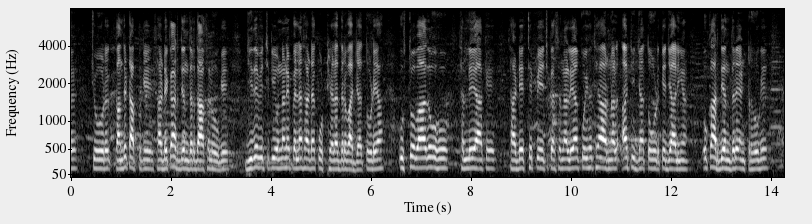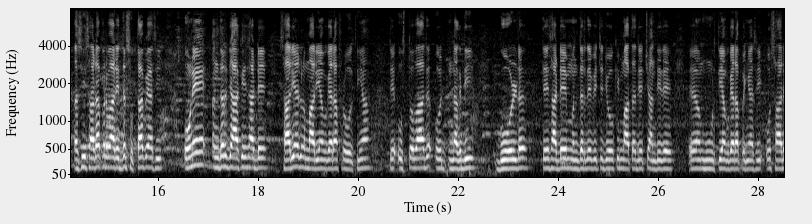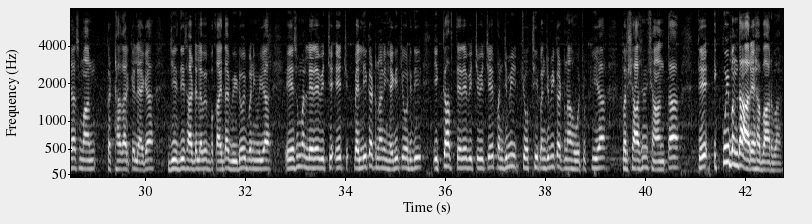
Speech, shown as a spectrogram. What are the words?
ਚੋਰ ਕੰਧ ਟੱਪ ਕੇ ਸਾਡੇ ਘਰ ਦੇ ਅੰਦਰ ਦਾਖਲ ਹੋ ਗਏ, ਜਿਹਦੇ ਵਿੱਚ ਕਿ ਉਹਨਾਂ ਨੇ ਪਹਿਲਾਂ ਸਾਡਾ ਕੋਠੇ ਵਾਲਾ ਦਰਵਾਜ਼ਾ ਤੋੜਿਆ। ਉਸ ਤੋਂ ਬਾਅਦ ਉਹ ਥੱਲੇ ਆ ਕੇ ਸਾਡੇ ਇੱਥੇ ਪੇਚਕਸ ਨਾਲ ਜਾਂ ਕੋਈ ਹਥਿਆਰ ਨਾਲ ਆ ਚੀਜ਼ਾਂ ਤੋੜ ਕੇ ਜਾਲੀਆਂ, ਉਹ ਘਰ ਦੇ ਅੰਦਰ ਐਂਟਰ ਹੋ ਗਏ। ਅਸੀਂ ਸਾਰਾ ਪਰਿਵਾਰ ਇੱਧਰ ਸੁੱਤਾ ਪਿਆ ਸੀ। ਉਹਨੇ ਅੰਦਰ ਜਾ ਕੇ ਸਾਡੇ ਸਾਰੀਆਂ ਅਲਮਾਰੀਆਂ ਵਗੈਰਾ ਫਰੋਲਤੀਆਂ ਤੇ ਉਸ ਤੋਂ ਬਾਅਦ ਉਹ ਨਗਦੀ 골ਡ ਤੇ ਸਾਡੇ ਮੰਦਿਰ ਦੇ ਵਿੱਚ ਜੋ ਕਿ ਮਾਤਾ ਦੇ ਚਾਂਦੀ ਦੇ ਅ, ਮੂਰਤੀਆਂ ਵਗੈਰਾ ਪਈਆਂ ਸੀ ਉਹ ਸਾਰਾ ਸਮਾਨ ਇਕੱਠਾ ਕਰਕੇ ਲੈ ਗਿਆ ਜਿਸ ਦੀ ਸਾਡੇ ਲਵੇ ਬਕਾਇਦਾ ਵੀਡੀਓ ਵੀ ਬਣੀ ਹੋਈ ਆ। ਇਸ ਮਹੱਲੇ ਦੇ ਵਿੱਚ ਇਹ ਚ- ਪਹਿਲੀ ਘਟਨਾ ਨਹੀਂ ਹੈਗੀ ਚੋਰੀ ਦੀ। ਇੱਕ ਹਫ਼ਤੇ ਦੇ ਵਿੱਚ ਵਿੱਚ ਇਹ ਪੰਜਵੀਂ ਚੌਥੀ ਪੰਜਵੀਂ ਘਟਨਾ ਹੋ ਚੁੱਕੀ ਆ। ਪ੍ਰਸ਼ਾਸਨ ਸ਼ਾਂਤ ਆ ਤੇ ਇੱਕੋ ਹੀ ਬੰਦਾ ਆ ਰਿਹਾ ਬਾਰ-ਬਾਰ।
